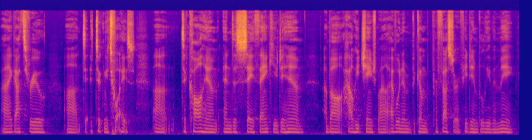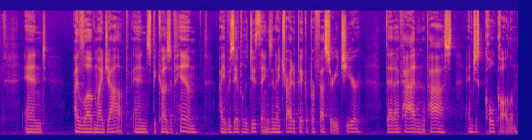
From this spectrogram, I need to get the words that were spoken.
and I got through. Uh, it took me twice uh, to call him and to say thank you to him about how he changed my life. I wouldn't have become a professor if he didn't believe in me, and I love my job, and it's because of him I was able to do things. And I try to pick a professor each year that I've had in the past and just cold call them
